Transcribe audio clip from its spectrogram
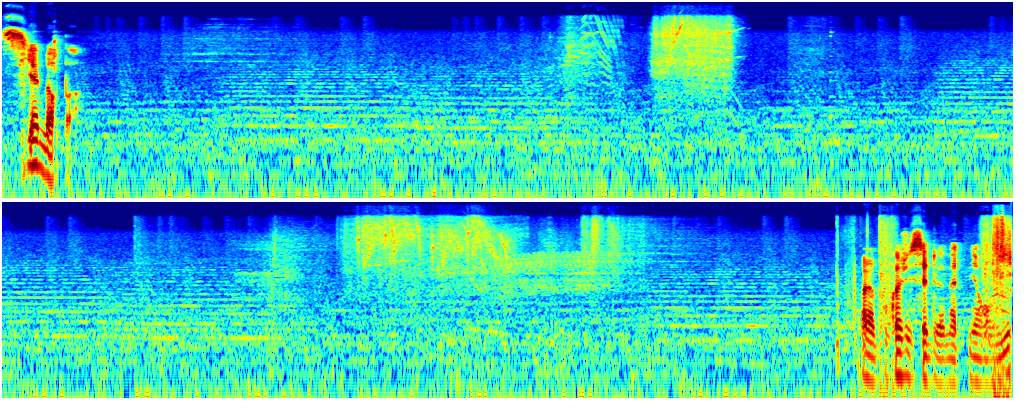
Si elle meurt pas. Voilà pourquoi j'essaie de la maintenir en vie.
